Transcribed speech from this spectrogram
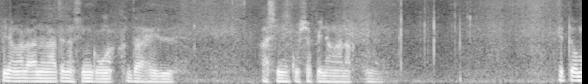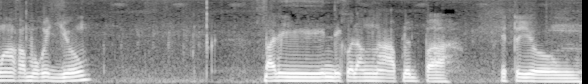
pinangalanan natin na Singko nga dahil asin ko siya pinanganak yun. Ito mga kabukid yung bali hindi ko lang na-upload pa. Ito yung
